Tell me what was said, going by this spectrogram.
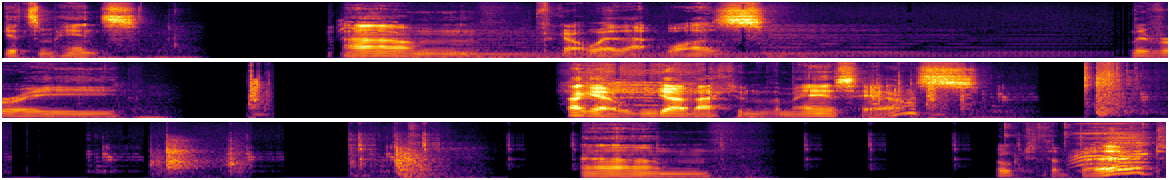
Get some hints? Um forgot where that was. Livery Okay, we can go back into the mayor's house. Um talk to the bird?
